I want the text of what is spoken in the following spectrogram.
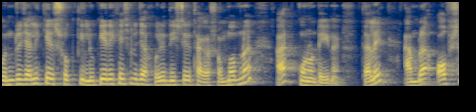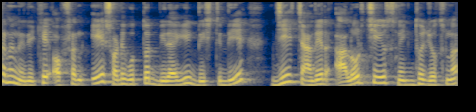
ঐন্দ্রজালিকের শক্তি লুকিয়ে রেখেছিল যা হরির দৃষ্টিতে থাকা সম্ভব নয় আর কোনোটাই নয়। তাহলে আমরা অপশানে নিরিখে অপশান এ সঠিক উত্তর বিরাগীর দৃষ্টি দিয়ে যে চাঁদের আলোর চেয়েও স্নিগ্ধ জ্যোৎস্না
